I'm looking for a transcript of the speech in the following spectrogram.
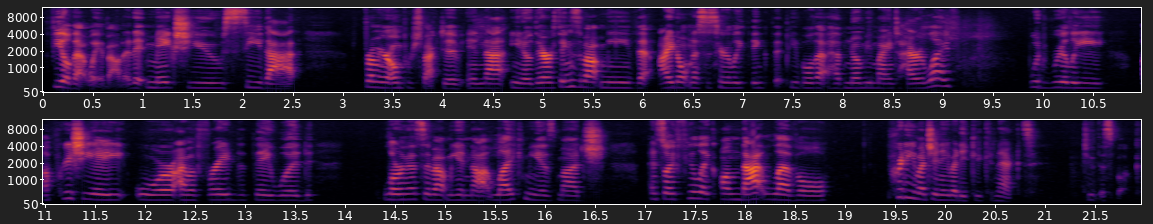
feel that way about it. It makes you see that from your own perspective in that, you know, there are things about me that I don't necessarily think that people that have known me my entire life would really appreciate or I'm afraid that they would learn this about me and not like me as much. And so I feel like on that level, pretty much anybody could connect to this book.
